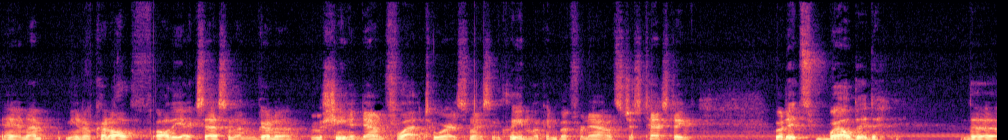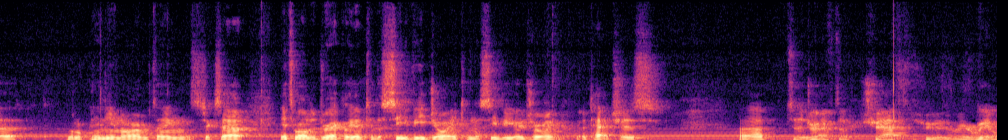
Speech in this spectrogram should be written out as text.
and I'm you know cut off all the excess and I'm gonna machine it down flat to where it's nice and clean looking but for now it's just testing but it's welded the little pinion arm thing that sticks out. It's welded directly into the CV joint, and the CV joint attaches uh, to the drive shaft through the rear wheel.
